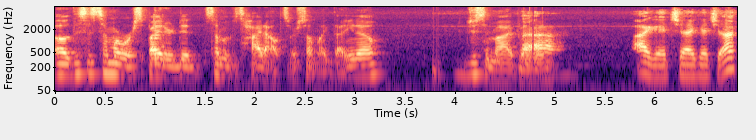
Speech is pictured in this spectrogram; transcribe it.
oh, this is somewhere where Spider did some of his hideouts or something like that. You know, just in my opinion. Ah, I get you. I get you. I,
